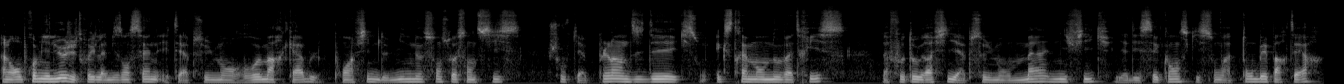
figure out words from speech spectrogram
Alors en premier lieu, j'ai trouvé que la mise en scène était absolument remarquable. Pour un film de 1966, Je trouve qu'il y a plein d'idées qui sont extrêmement novatrices. La photographie est absolument magnifique. Il y a des séquences qui sont à tomber par terre.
